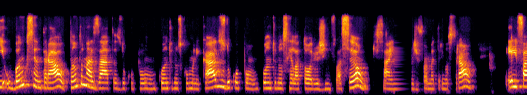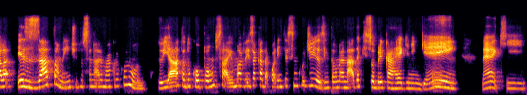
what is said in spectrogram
E o Banco Central, tanto nas atas do cupom, quanto nos comunicados do cupom, quanto nos relatórios de inflação, que saem de forma trimestral, ele fala exatamente do cenário macroeconômico. E a ata do Copom sai uma vez a cada 45 dias, então não é nada que sobrecarregue ninguém, né, que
